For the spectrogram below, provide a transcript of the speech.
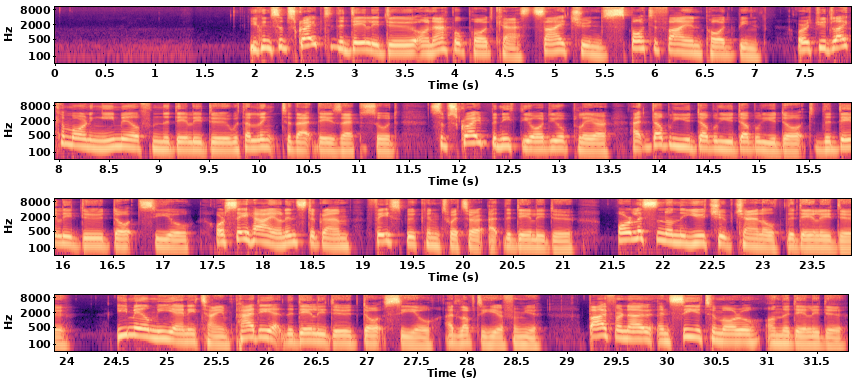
You can subscribe to the Daily Do on Apple Podcasts, iTunes, Spotify, and Podbean. Or if you'd like a morning email from the Daily Do with a link to that day's episode, Subscribe beneath the audio player at www.thedailydo.co or say hi on Instagram, Facebook, and Twitter at The Daily Do, or listen on the YouTube channel The Daily Do. Email me anytime, paddy at thedailydo.co. I'd love to hear from you. Bye for now and see you tomorrow on The Daily Do.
